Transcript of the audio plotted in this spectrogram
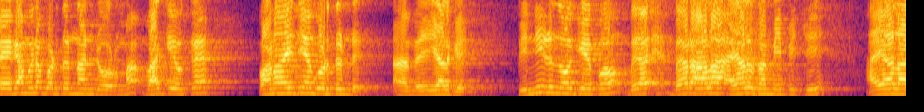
രേഖാമൂലം കൊടുത്തിട്ടുണ്ട് എന്റെ ഓർമ്മ. ബാക്കിയൊക്കെ പണമായിട്ട് ഞാൻ കൊടുത്തിട്ടുണ്ട് ഇയാൾക്ക്. പിന്നീട് നോക്കിയപ്പോൾ വേറെ ആളെ അയാളെ സമീപിച്ച് അയാൾ ആ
